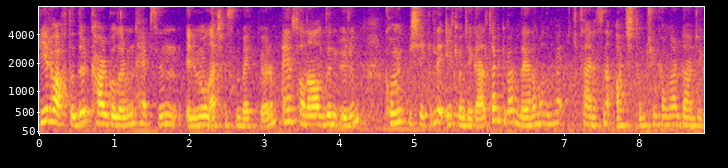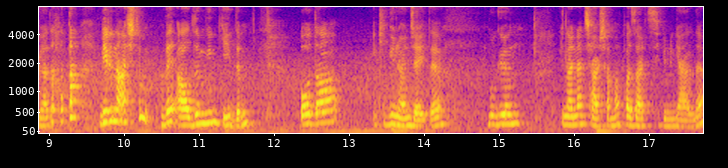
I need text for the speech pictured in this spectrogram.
bir haftadır kargolarımın hepsinin elime ulaşmasını bekliyorum. En son aldığım ürün komik bir şekilde ilk önce geldi. Tabii ki ben dayanamadım ve iki tanesini açtım. Çünkü onlar daha önce geldi. Hatta birini açtım ve aldığım gün giydim. O da iki gün önceydi. Bugün günlerden çarşamba, pazartesi günü geldi.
